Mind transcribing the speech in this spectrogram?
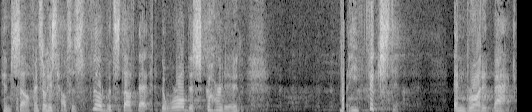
himself. And so his house is filled with stuff that the world discarded, but he fixed it and brought it back.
